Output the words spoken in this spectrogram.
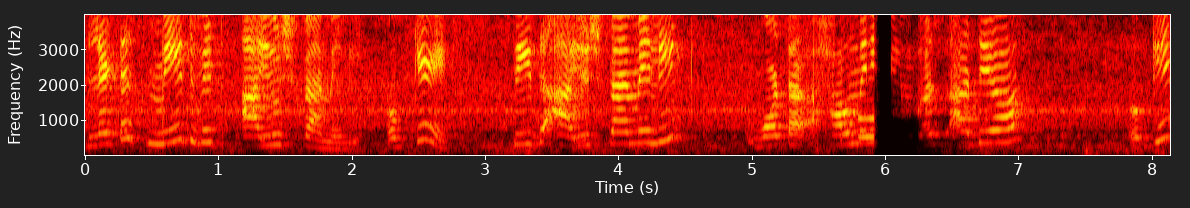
let us meet with Ayush family. Okay. See the Ayush family. What are, how many members are there? Okay.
